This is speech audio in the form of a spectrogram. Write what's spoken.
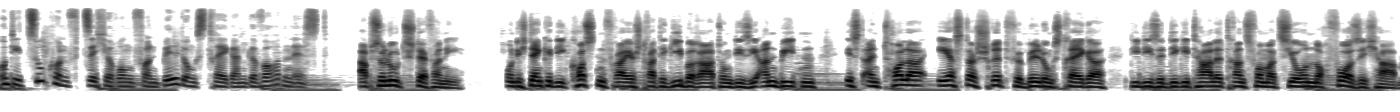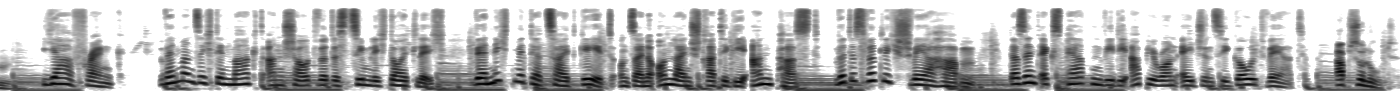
und die Zukunftssicherung von Bildungsträgern geworden ist. Absolut, Stefanie. Und ich denke, die kostenfreie Strategieberatung, die Sie anbieten, ist ein toller erster Schritt für Bildungsträger, die diese digitale Transformation noch vor sich haben. Ja, Frank. Wenn man sich den Markt anschaut, wird es ziemlich deutlich. Wer nicht mit der Zeit geht und seine Online-Strategie anpasst, wird es wirklich schwer haben. Da sind Experten wie die Apiron Agency Gold wert. Absolut.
